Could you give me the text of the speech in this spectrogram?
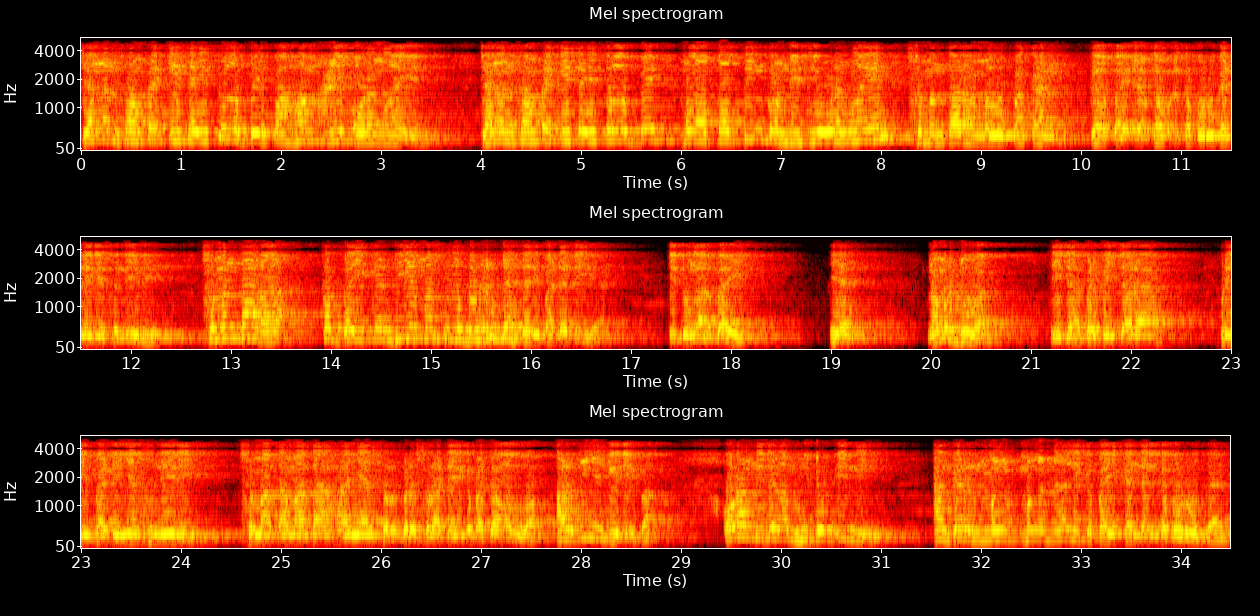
Jangan sampai kita itu lebih paham aib orang lain Jangan sampai kita itu lebih melototin kondisi orang lain sementara melupakan kebaik, ke, keburukan diri sendiri. Sementara kebaikan dia masih lebih rendah daripada dia. Itu nggak baik. Ya. Nomor dua, tidak berbicara pribadinya sendiri, semata-mata hanya berserah diri kepada Allah. Artinya gini, Pak. Orang di dalam hidup ini agar mengenali kebaikan dan keburukan.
